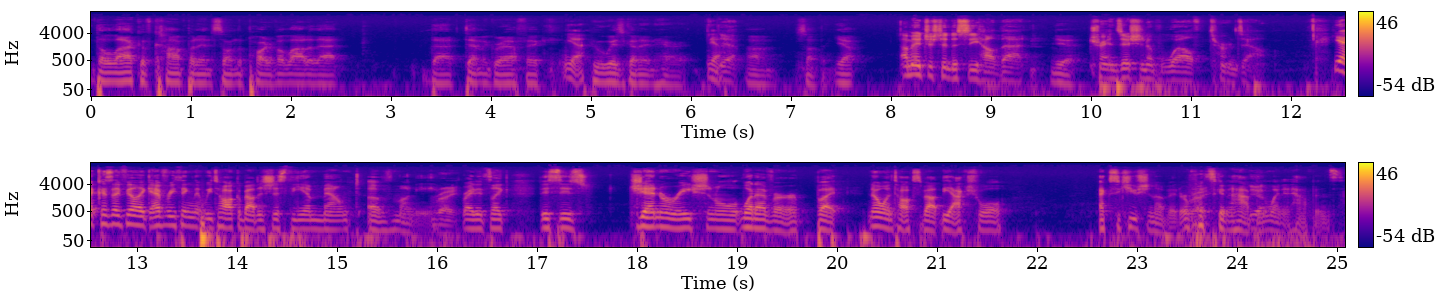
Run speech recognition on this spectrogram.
the lack of competence on the part of a lot of that that demographic. Yeah. Who is going to inherit Yeah. Yeah. um, something? Yeah. I'm interested to see how that Yeah. transition of wealth turns out. Yeah, because I feel like everything that we talk about is just the amount of money. Right. Right. It's like this is generational, whatever, but no one talks about the actual execution of it or what's going to happen Yeah. when it happens.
